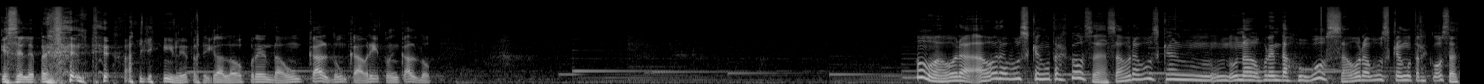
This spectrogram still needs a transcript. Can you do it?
que se le presente a alguien y le traiga la ofrenda, un caldo, un cabrito en caldo. No, ahora, ahora buscan otras cosas, ahora buscan una ofrenda jugosa, ahora buscan otras cosas.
